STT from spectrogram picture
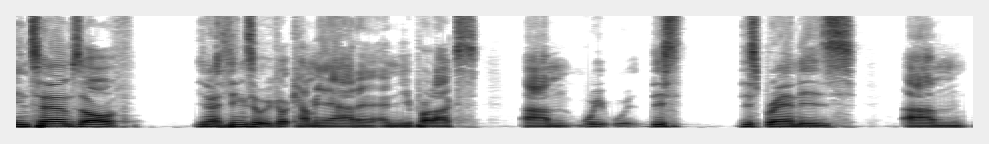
in terms of you know things that we've got coming out and, and new products. Um, we, we, this this brand is um,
